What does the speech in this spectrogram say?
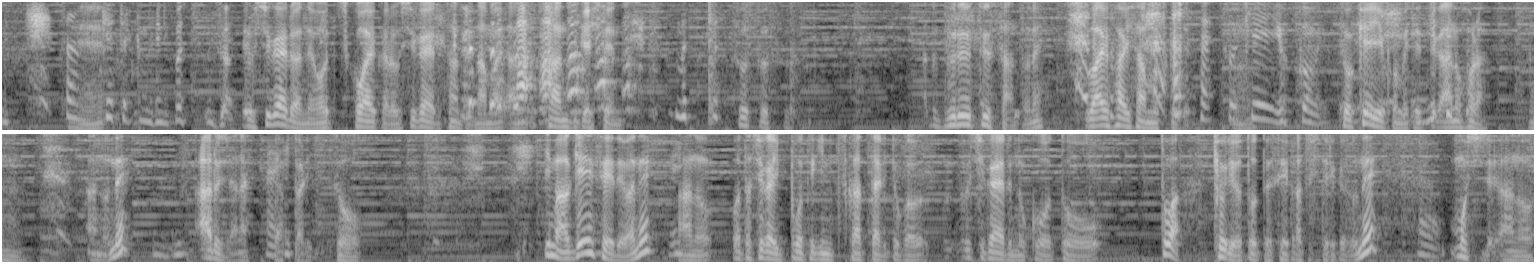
さんつけたくなりますね。さウシガエルはね私怖いからウシガエルさんって名前あのさん付けしてんの。そうそうそうそう。あと Bluetooth さんとね w i f i さんもつけて。る そう敬意を込めてそう敬意を込めてっていうかあのほら、うん、あのねあるじゃない、はい。やっぱり。そう。今現世ではねあの私が一方的に使ったりとかうウシガエルのコートとは距離を取って生活してるけどね。もしあの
